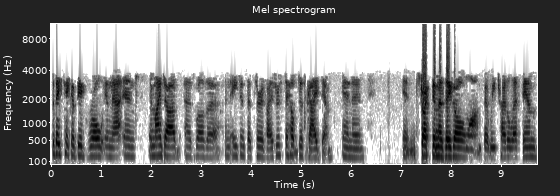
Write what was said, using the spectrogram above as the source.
So they take a big role in that and, and my job as well as a, an agent that's their advisor is to help just guide them and then instruct them as they go along. But we try to let them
